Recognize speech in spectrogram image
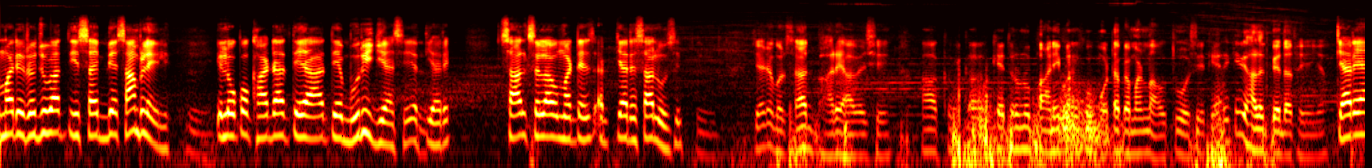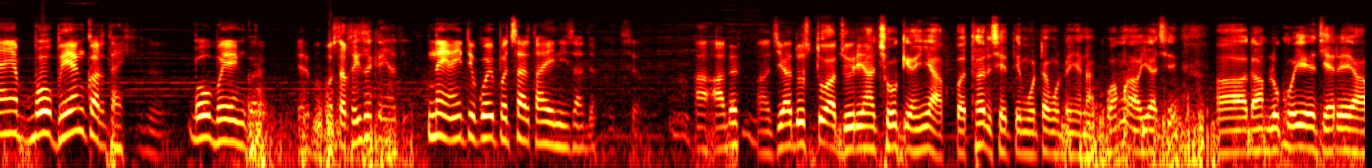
અમારી રજૂઆત એ સાહેબે સાંભળેલી. એ લોકો ખાડા તે આ તે બુરી ગયા છે અત્યારે. સાલ ચલાવવા માટે અત્યારે ચાલુ છે. જ્યારે વરસાદ ભારે આવે છે આ ખેતરોનું પાણી પણ ખૂબ મોટા પ્રમાણમાં આવતું હશે ત્યારે કેવી હાલત પેદા થઈ અહીંયા? ત્યારે અહીંયા બહુ ભયંકર થાય. બહુ ભયંકર. ત્યારે કોઈ પસાર થઈ શકે અહીંયાથી? નહીં અહીંથી કોઈ પસાર થાય નહીં સાધન. આ આગળ? જ્યાં દોસ્તો આપ જોઈ રહ્યા છો કે અહીંયા પથ્થર છે તે મોટા મોટા અહીંયા નાખવામાં આવ્યા છે. ગામ લોકોએ જ્યારે આ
